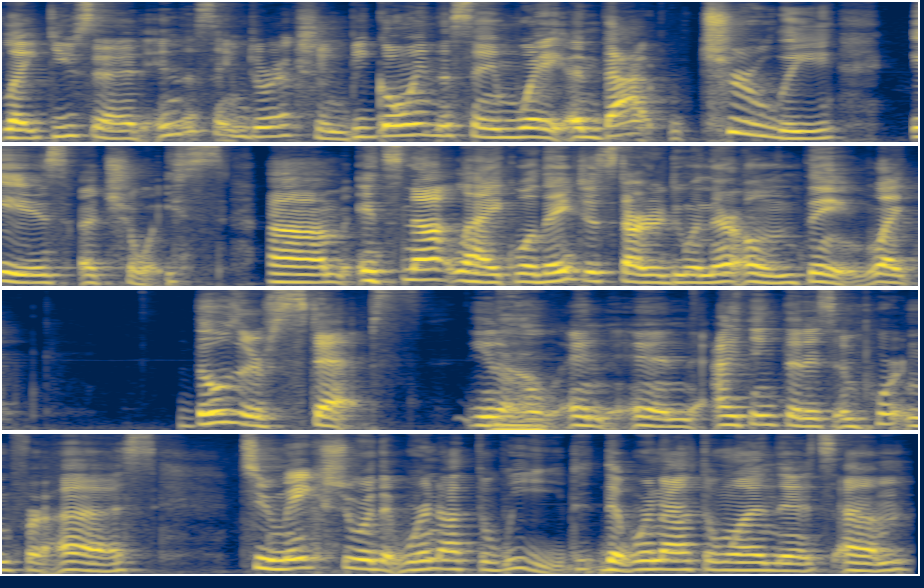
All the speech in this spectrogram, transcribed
like you said in the same direction be going the same way. And that truly is a choice. Um it's not like well they just started doing their own thing. Like those are steps you know and and i think that it's important for us to make sure that we're not the weed that we're not the one that's um,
